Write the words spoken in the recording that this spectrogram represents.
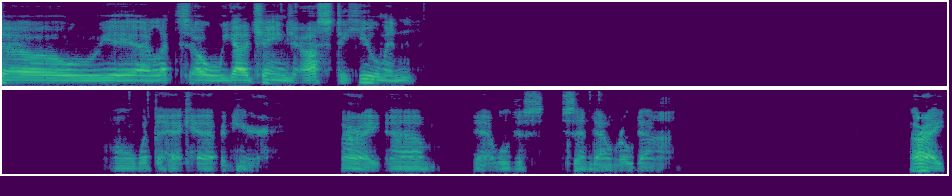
So yeah, let's. Oh, we got to change us to human. Oh, what the heck happened here? All right. Um, yeah, we'll just send down Rodon. All right.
